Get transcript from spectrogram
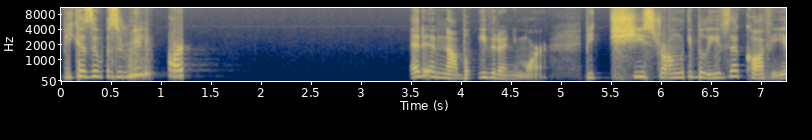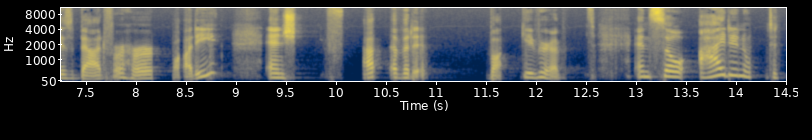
Because it was really hard and not believe it anymore. Because she strongly believes that coffee is bad for her body, and she had evidence, gave her evidence. And so I didn't want to take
